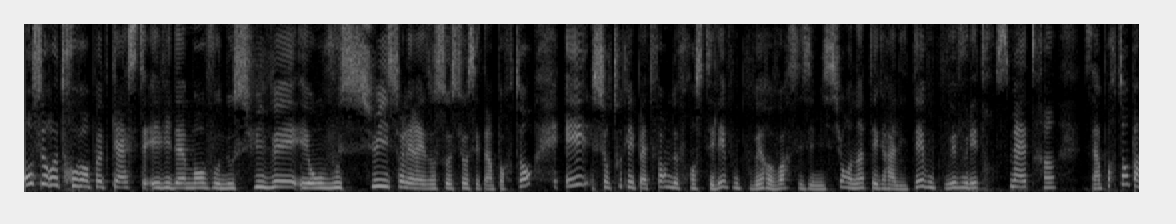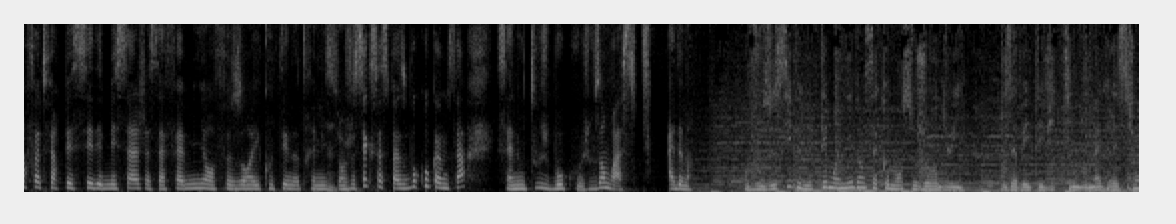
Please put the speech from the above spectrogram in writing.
On se retrouve en podcast, évidemment. Vous nous suivez et on vous suit sur les réseaux sociaux, c'est important. Et sur toutes les plateformes de France Télé, vous pouvez revoir ces émissions en intégralité. Vous pouvez vous les transmettre. hein. C'est important parfois de faire passer des messages à sa famille en faisant écouter notre émission. Je sais que ça se passe beaucoup comme ça. Ça nous touche beaucoup. Je vous embrasse. À demain. Vous aussi venez témoigner dans Ça commence aujourd'hui. Vous avez été victime d'une agression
